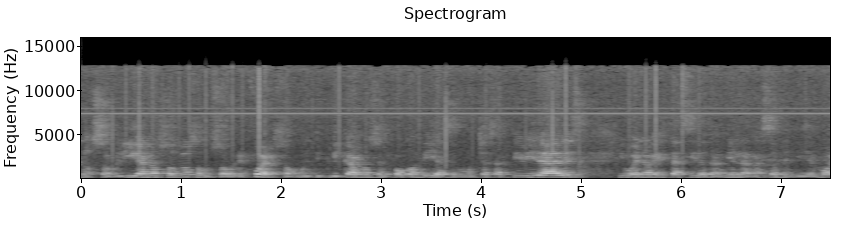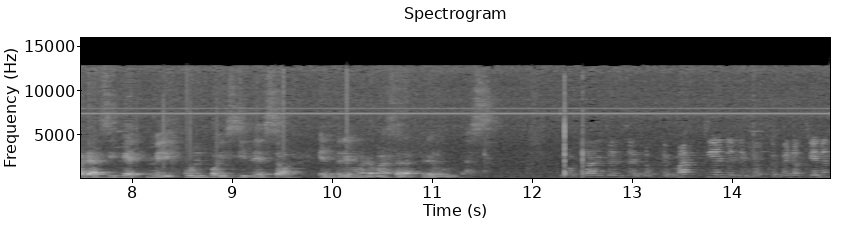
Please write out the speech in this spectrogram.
nos obliga a nosotros a un sobreesfuerzo. Multiplicamos en pocos días en muchas actividades y bueno, esta ha sido también la razón de mi demora, así que me disculpo y sin eso entremos nomás a las preguntas. Importante entre los que más tienen y los que menos tienen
